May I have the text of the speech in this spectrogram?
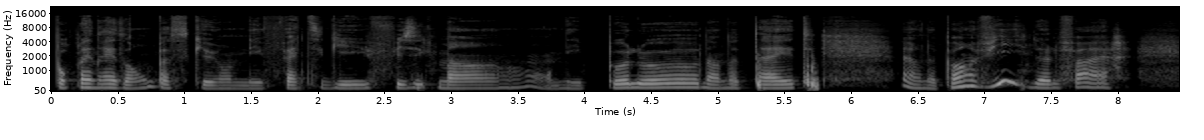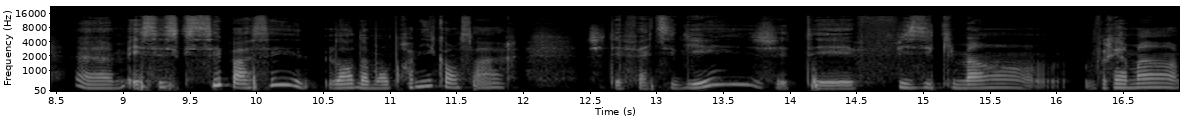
pour plein de raisons, parce qu'on est fatigué physiquement, on n'est pas là dans notre tête, euh, on n'a pas envie de le faire. Euh, et c'est ce qui s'est passé lors de mon premier concert. J'étais fatiguée, j'étais physiquement vraiment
